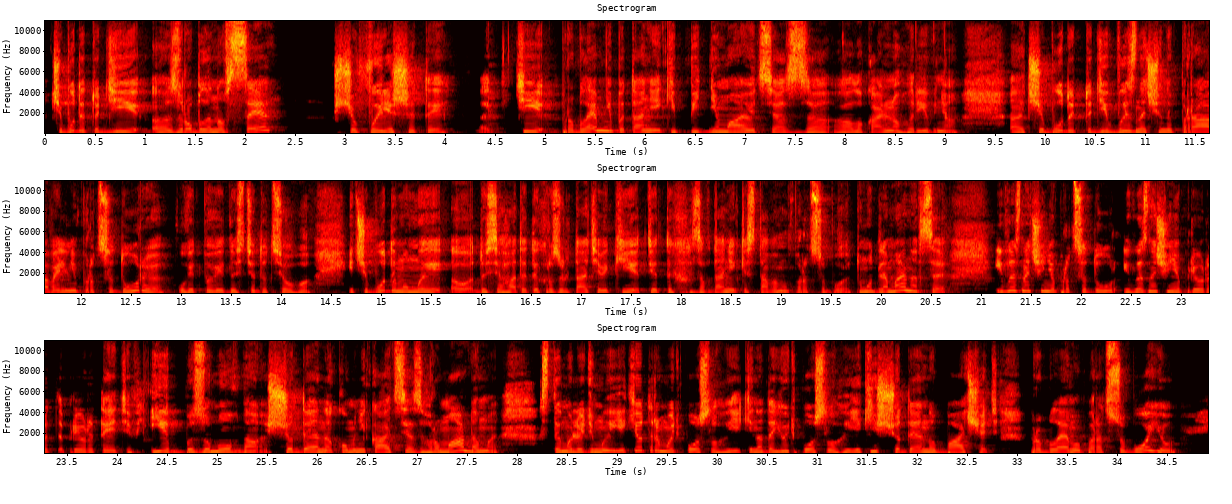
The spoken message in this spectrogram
чи буде тоді зроблено все, щоб вирішити ті проблемні питання, які піднімаються з е, локального рівня, е, чи будуть тоді визначені правильні процедури у відповідності до цього, і чи будемо ми е, досягати тих результатів, які тих завдань, які ставимо перед собою? Тому для мене все і визначення процедур, і визначення пріорит- пріоритетів, і безумовно щоденна комунікація з громадами, з тими людьми, які отримують послуги, які надають послуги, які щоденно бачать проблему перед собою,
